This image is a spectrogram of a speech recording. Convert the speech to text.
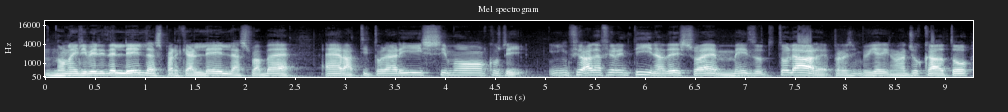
non ai livelli dell'Ellas perché all'Ellas vabbè era titolarissimo così in alla Fiorentina adesso è mezzo titolare per esempio ieri non ha giocato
